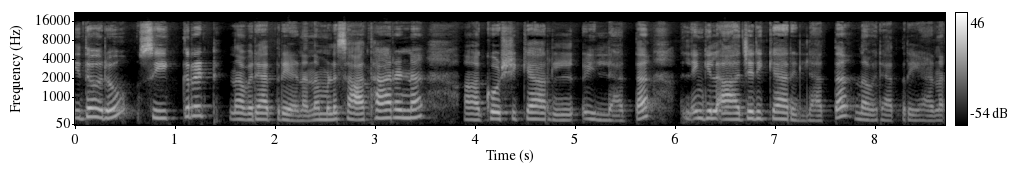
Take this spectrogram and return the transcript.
ഇതൊരു സീക്രട്ട് നവരാത്രിയാണ്. നമ്മൾ സാധാരണ ആഘോഷിക്കാറില്ലാത്ത അല്ലെങ്കിൽ ആചരിക്കാറില്ലാത്ത നവരാത്രിയാണ്.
